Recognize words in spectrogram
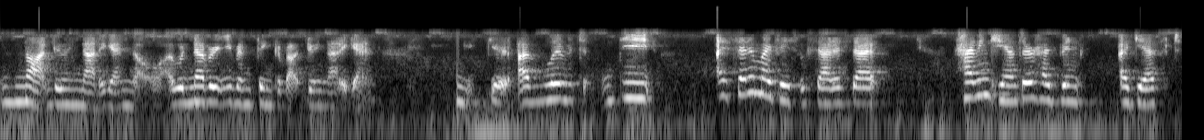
not doing that again. No, I would never even think about doing that again. I've lived the. I said in my Facebook status that having cancer has been a gift,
